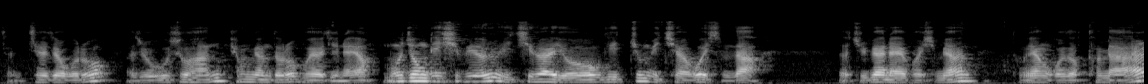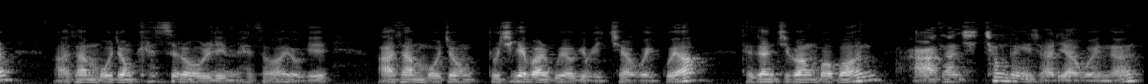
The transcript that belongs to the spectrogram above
전체적으로 아주 우수한 평면도로 보여지네요. 모종 리시뷰 위치가 여기쯤 위치하고 있습니다. 주변에 보시면 동양고속터미널, 아산 모종 캐슬 어울림 해서 여기 아산 모종 도시개발구역에 위치하고 있고요. 대전지방법원, 아산시청 등이 자리하고 있는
